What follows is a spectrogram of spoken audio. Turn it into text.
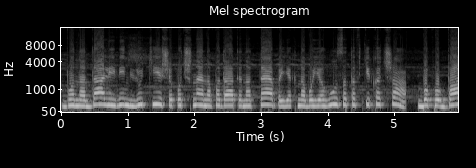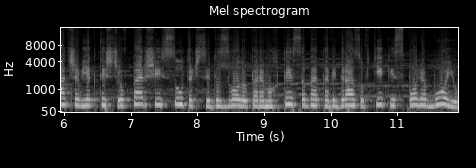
бо надалі він лютіше почне нападати на тебе, як на боягуза та втікача, бо побачив, як ти ще в першій сутичці дозволив перемогти себе та відразу втік із поля бою,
